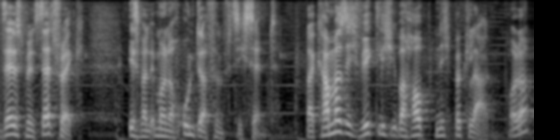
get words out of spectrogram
selbst mit StatTrack ist man immer noch unter 50 Cent. Da kann man sich wirklich überhaupt nicht beklagen, oder?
